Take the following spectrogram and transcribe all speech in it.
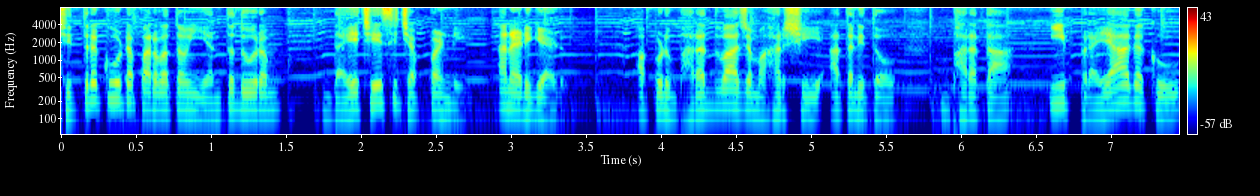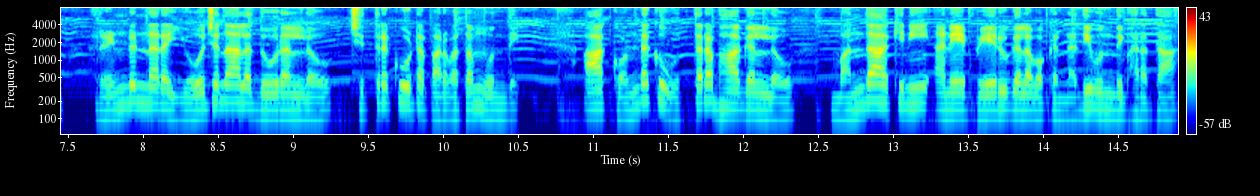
చిత్రకూట పర్వతం ఎంత దూరం? దయచేసి చెప్పండి అని అడిగాడు. అప్పుడు భరద్వాజ మహర్షి అతనితో భరత ఈ ప్రయాగకు రెండున్నర యోజనాల దూరంలో చిత్రకూట పర్వతం ఉంది. ఆ కొండకు ఉత్తర భాగంలో మందాకిని అనే పేరుగల ఒక నది ఉంది భరత.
